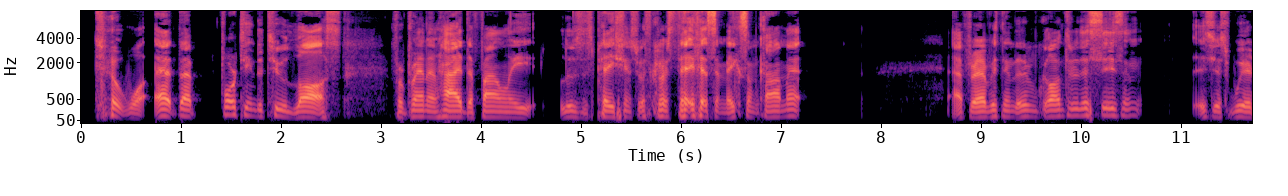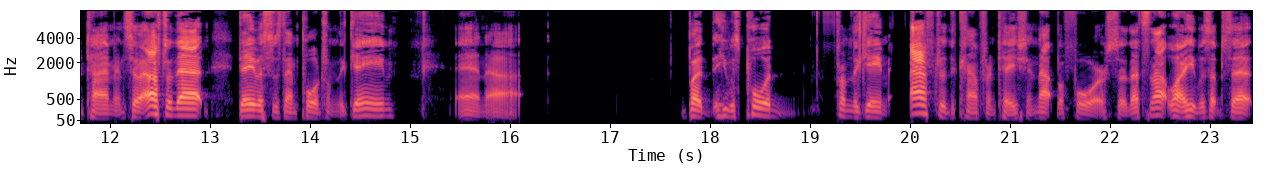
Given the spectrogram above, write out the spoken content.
two at that 14 to two loss for Brandon Hyde to finally lose his patience with Chris Davis and make some comment after everything that they've gone through this season. It's just weird timing. So after that, Davis was then pulled from the game, and uh, but he was pulled from the game after the confrontation, not before. So that's not why he was upset.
